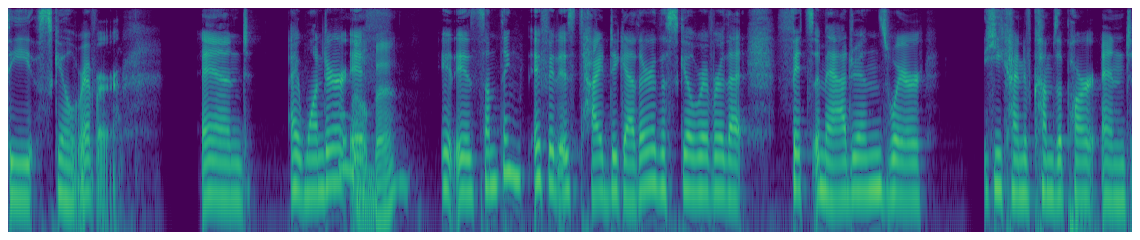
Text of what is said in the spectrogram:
the Skill River. And I wonder if bit. it is something if it is tied together the skill river that fitz imagines where he kind of comes apart and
